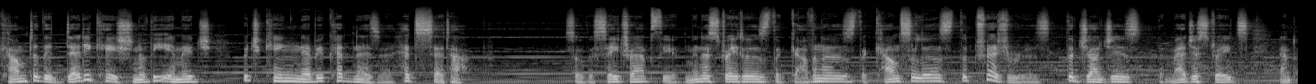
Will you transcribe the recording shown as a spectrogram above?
come to the dedication of the image which King Nebuchadnezzar had set up. So the satraps, the administrators, the governors, the counselors, the treasurers, the judges, the magistrates, and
